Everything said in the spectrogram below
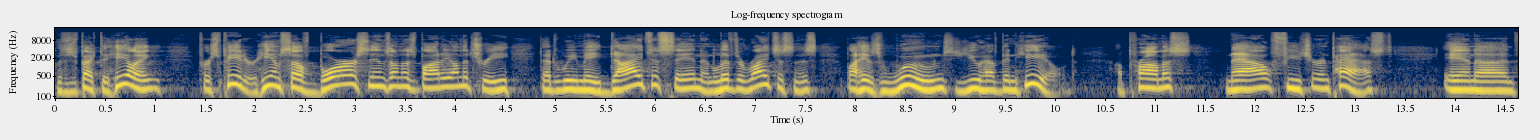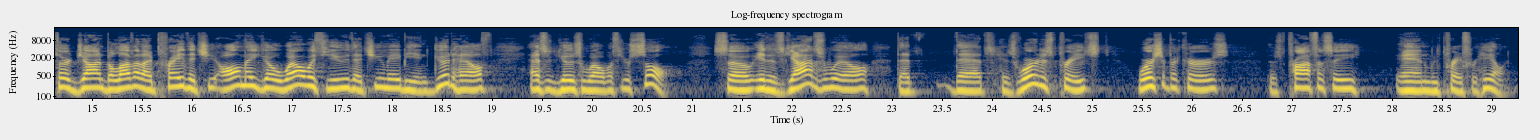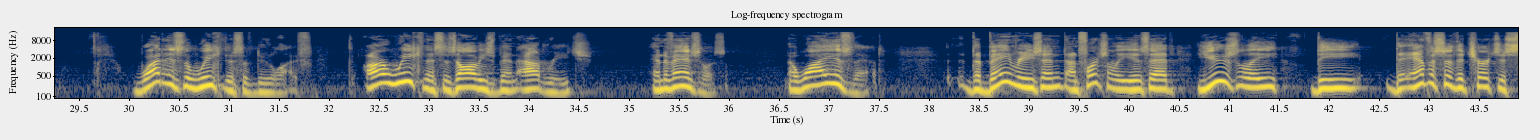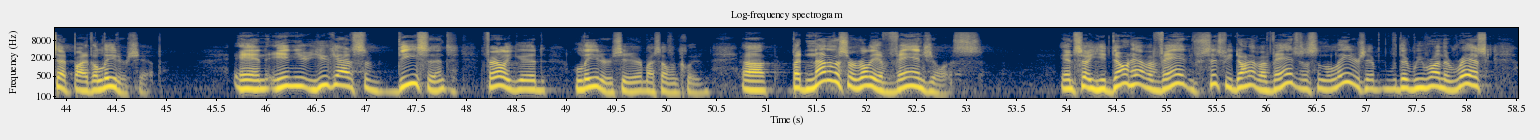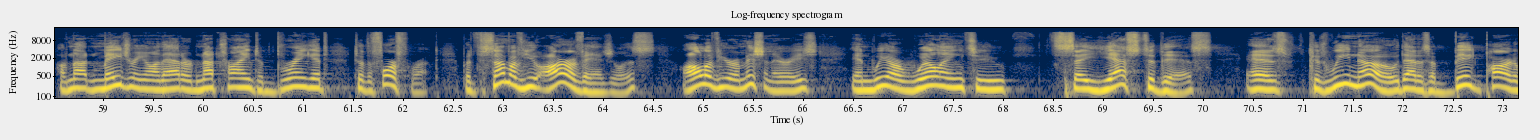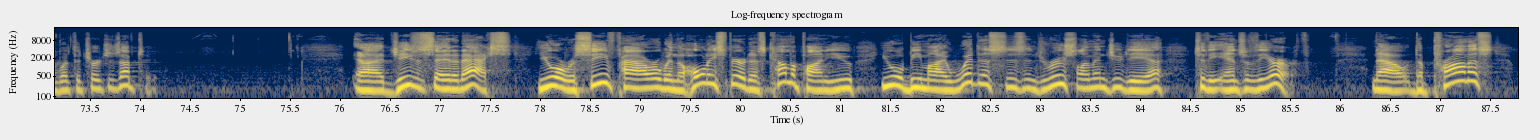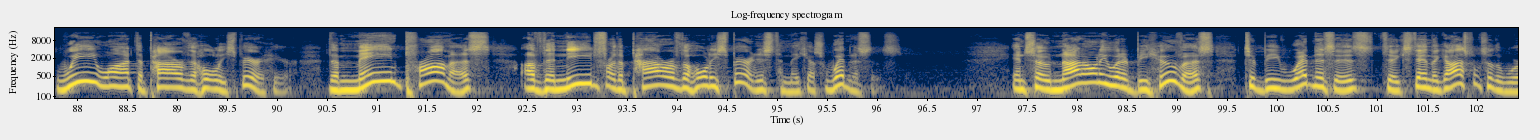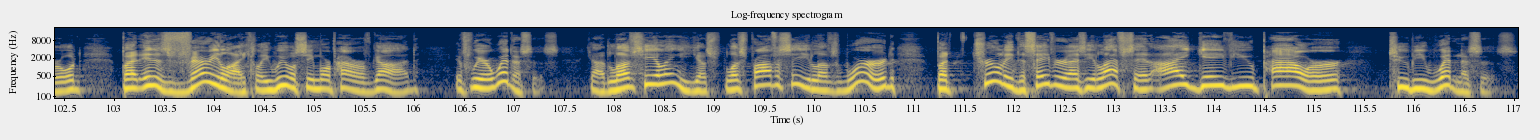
With respect to healing, First Peter, he himself bore our sins on his body on the tree that we may die to sin and live to righteousness. By his wounds you have been healed. A promise now, future, and past. And uh, in 3 John, beloved, I pray that you all may go well with you, that you may be in good health as it goes well with your soul. So it is God's will that, that his word is preached, worship occurs, there's prophecy, and we pray for healing. What is the weakness of New Life? Our weakness has always been outreach and evangelism. Now, why is that? The main reason, unfortunately, is that usually the, the emphasis of the church is set by the leadership. And in you, you got some decent, fairly good leaders here, myself included. Uh, but none of us are really evangelists. And so you don't have evan- since we don't have evangelists in the leadership, that we run the risk of not majoring on that or not trying to bring it to the forefront. But some of you are evangelists, all of you are missionaries, and we are willing to say yes to this as because we know that is a big part of what the church is up to. Uh, Jesus said in Acts, you will receive power when the Holy Spirit has come upon you. You will be my witnesses in Jerusalem and Judea to the ends of the earth. Now, the promise, we want the power of the Holy Spirit here. The main promise of the need for the power of the Holy Spirit is to make us witnesses. And so, not only would it behoove us to be witnesses to extend the gospel to the world, but it is very likely we will see more power of God if we are witnesses. God loves healing, He loves prophecy, He loves word, but truly the Savior, as He left, said, I gave you power to be witnesses.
